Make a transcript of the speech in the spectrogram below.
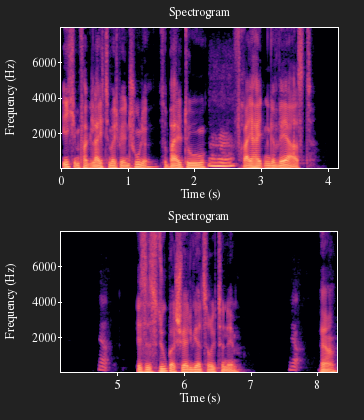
ich im Vergleich zum Beispiel in Schule. Sobald du mhm. Freiheiten gewährst, Ja. ist es super schwer, die wieder zurückzunehmen. Ja. Ja.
